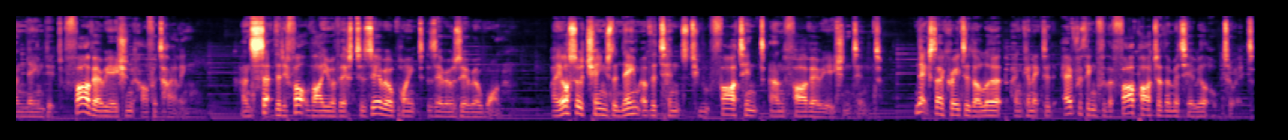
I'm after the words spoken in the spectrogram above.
and named it far variation alpha tiling, and set the default value of this to 0.001. I also changed the name of the tint to far tint and far variation tint. Next I created a lerp and connected everything for the far part of the material up to it.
